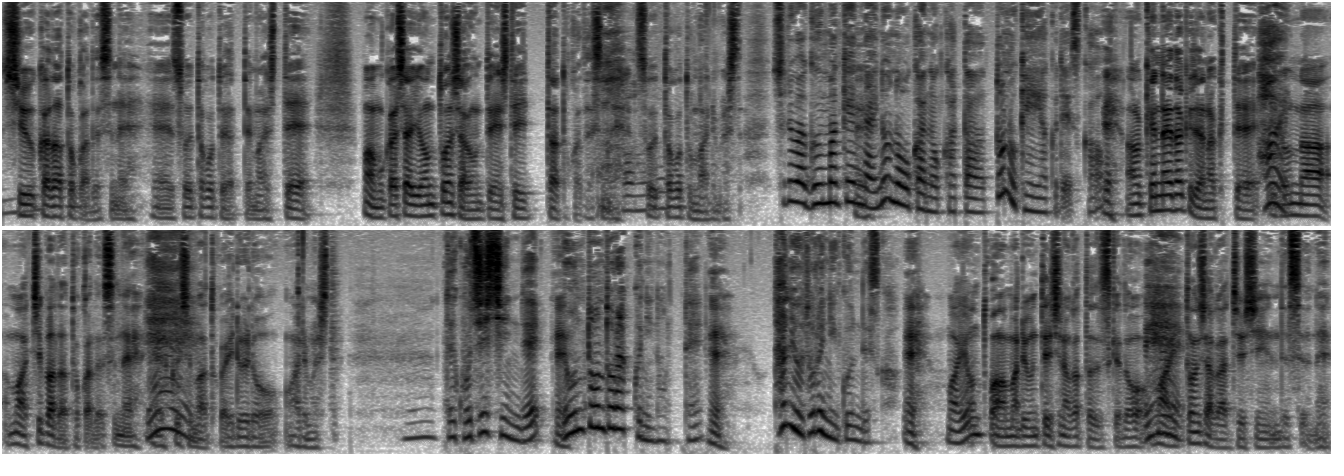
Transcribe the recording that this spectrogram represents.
集荷だとかですね、えー、そういったことをやってまして、まあ、昔は4トン車を運転していったとかですねそういったこともありました。それは群馬県内の農家の方との契約ですか、えあの県内だけじゃなくて、はい、いろんな、まあ、千葉だとかですね、えー、福島とかいろいろありました。でご自身で4トントラックに乗って、ええ種を取りに行くんですか？ええまあ、4トンはあまり運転しなかったですけど、えー、まあ、1トン車が中心ですよね、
